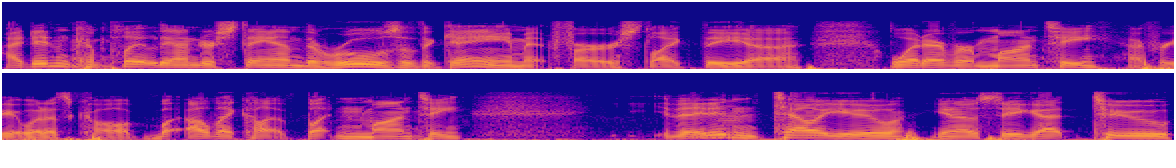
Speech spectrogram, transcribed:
I didn't completely understand the rules of the game at first like the uh, whatever Monty I forget what it's called but oh they call it button Monty they mm-hmm. didn't tell you, you know, so you got two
